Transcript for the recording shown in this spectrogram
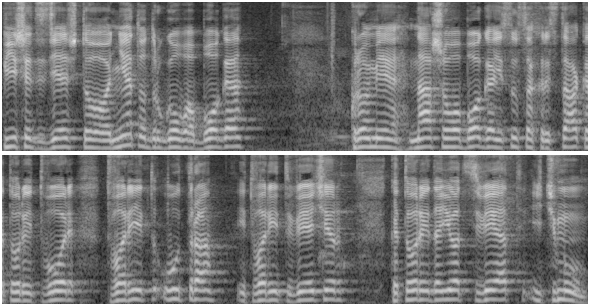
пишет здесь, что нету другого Бога, кроме нашего Бога Иисуса Христа, который твор, творит утро и творит вечер, который дает свет и тьму.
